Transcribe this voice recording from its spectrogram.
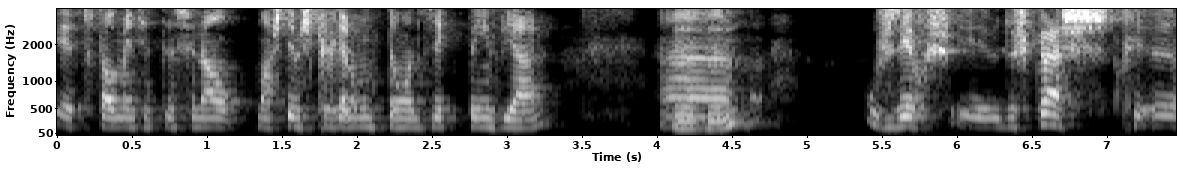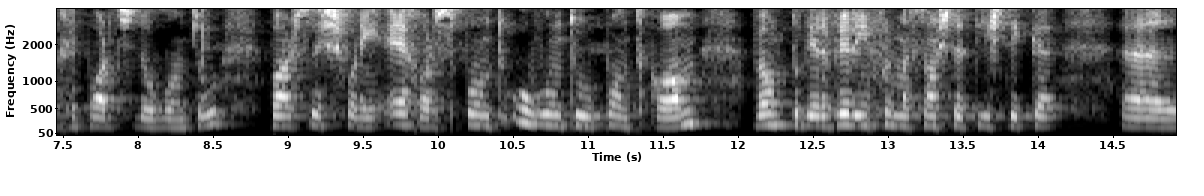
é totalmente intencional, nós temos que carregar um botão a dizer que para enviar. Uh, uhum os erros eh, dos crash eh, reports do Ubuntu. Vocês forem errors.ubuntu.com vão poder ver a informação estatística uh,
